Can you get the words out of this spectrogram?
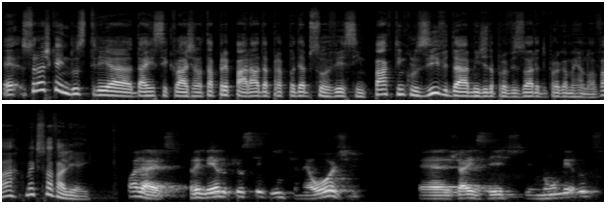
É, o senhor acha que a indústria da reciclagem está preparada para poder absorver esse impacto, inclusive da medida provisória do programa Renovar? Como é que o senhor avalia aí? Olha, Edson, primeiro que o seguinte, né? Hoje é, já existem números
